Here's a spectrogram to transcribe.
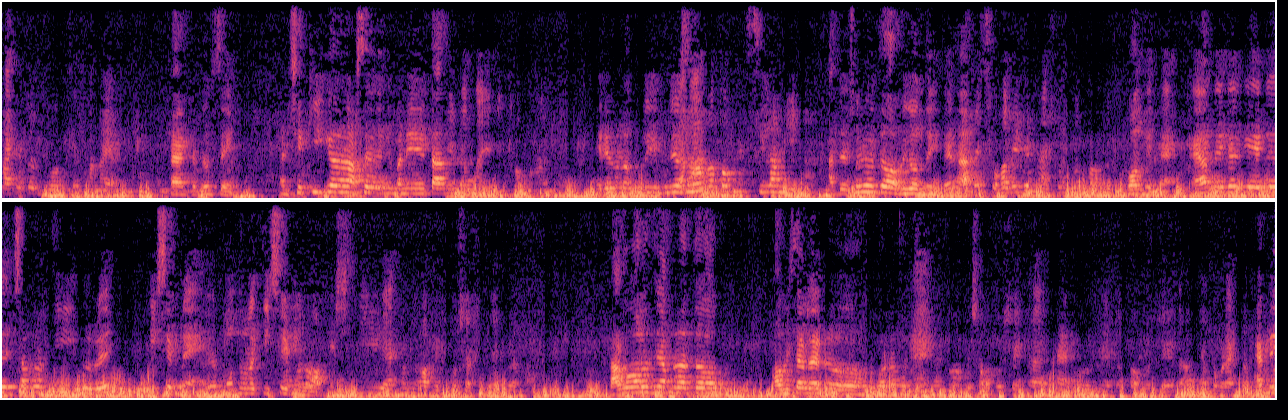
তাকে তো ধরছে থানায় এখন হ্যাঁ একটা ধরছে। আর সে কি কারণে আসছে? মানে তার এটা কোনো পুলিশ পুলিশ আমরা তো ছিলামই। আচ্ছা শনিবার তো তাই না? হলিডে না সুন্দর করে হ্যাঁ। এখন এটা কি এটা সরকার কি করবে? কি স্টেপ নেয়? মন্ত্রণালয় কি এখন অফিস কি এখন অফিস ভালো ভালো যে আপনারা তো অফিসাররা একটা ঘটনা অফিস অবশ্যই হ্যাঁ। আপনি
